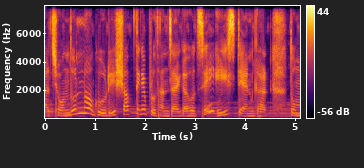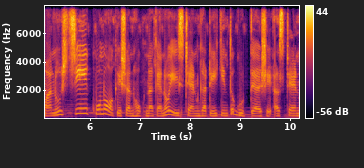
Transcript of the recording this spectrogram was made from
আর চন্দননগরের সব থেকে প্রধান জায়গা হচ্ছে এই স্ট্যান্ড ঘাট তো মানুষ যে কোনো অকেশান হোক না কেন এই স্ট্যান্ড ঘাটেই কিন্তু ঘুরতে আসে। আর স্ট্যান্ড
